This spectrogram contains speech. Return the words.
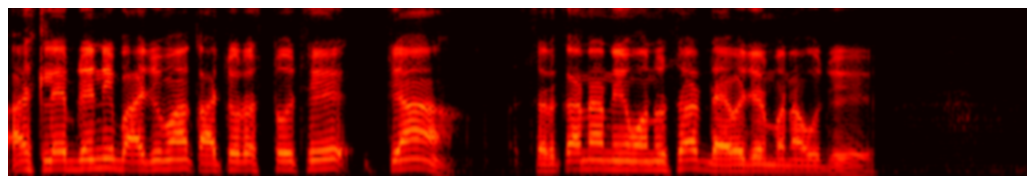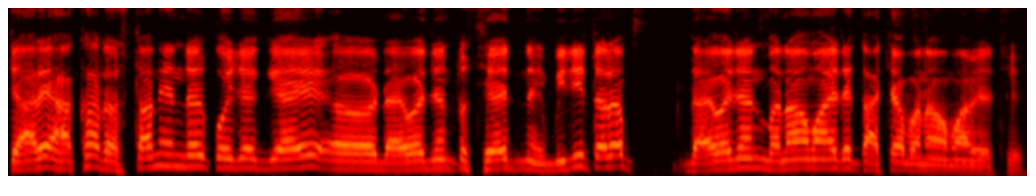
આ સ્લેબ ડ્રેનની બાજુમાં કાચો રસ્તો છે. ત્યાં સરકારના નિયમ અનુસાર ડાયવર્ઝન બનાવવું જોઈએ. ત્યારે આખા રસ્તાની અંદર કોઈ જગ્યાએ ડાયવર્જન તો છે જ નહીં. બીજી તરફ ડાયવર્ઝન બનાવવામાં આવે તે કાચા બનાવવામાં આવ્યા છે.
